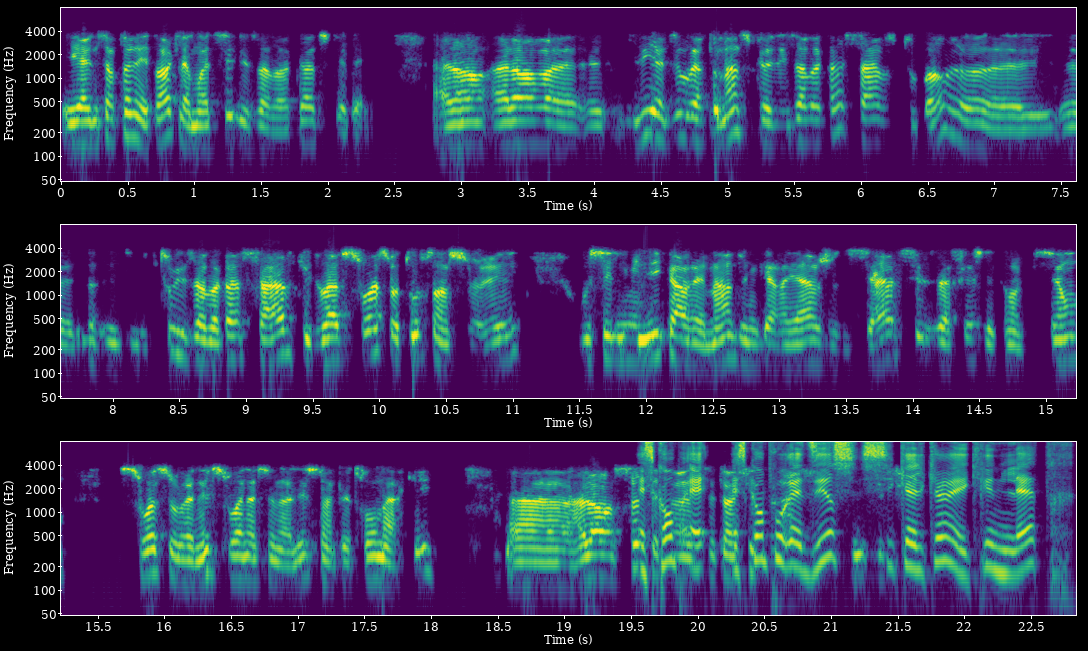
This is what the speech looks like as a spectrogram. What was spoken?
Et à une certaine époque, la moitié des avocats du Québec. Alors, alors euh, lui a dit ouvertement ce que les avocats savent tout bas. Euh, euh, tous les avocats savent qu'ils doivent soit s'auto-censurer ou s'éliminer carrément d'une carrière judiciaire s'ils affichent des conditions soit souverainistes, soit nationalistes un peu trop marquées. alors, est-ce qu'on pourrait dire si quelqu'un a écrit une lettre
